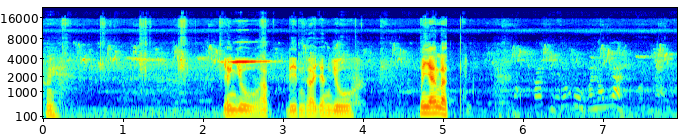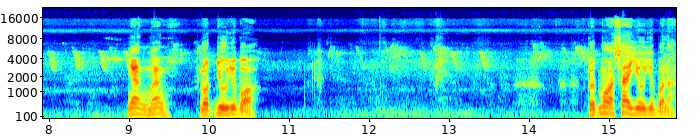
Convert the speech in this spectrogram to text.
เฮ้ยยังอยู่ครับ ดินก็ยังอยู่ ไม่ยังหล่ะ ยังมั่งรถอยู่อยู่บ่รถมอไซค์อยู่อยู่บ่ล่ะ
